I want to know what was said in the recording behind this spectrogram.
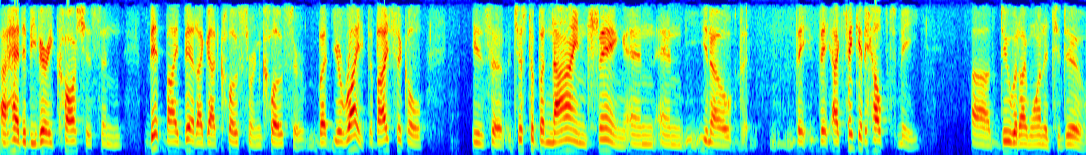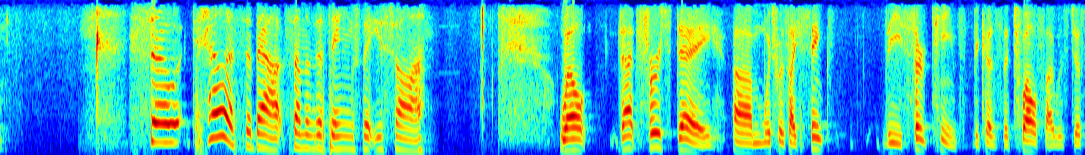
I had to be very cautious, and bit by bit I got closer and closer. But you're right. The bicycle is a, just a benign thing, and and you know, they, they I think it helped me uh, do what I wanted to do. So tell us about some of the things that you saw. Well, that first day, um, which was I think the 13th, because the 12th I was just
